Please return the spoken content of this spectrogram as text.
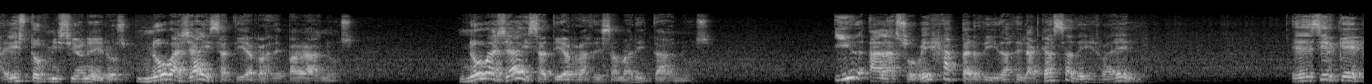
a estos misioneros, no vayáis a tierras de paganos, no vayáis a tierras de samaritanos, id a las ovejas perdidas de la casa de Israel. Es decir, que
